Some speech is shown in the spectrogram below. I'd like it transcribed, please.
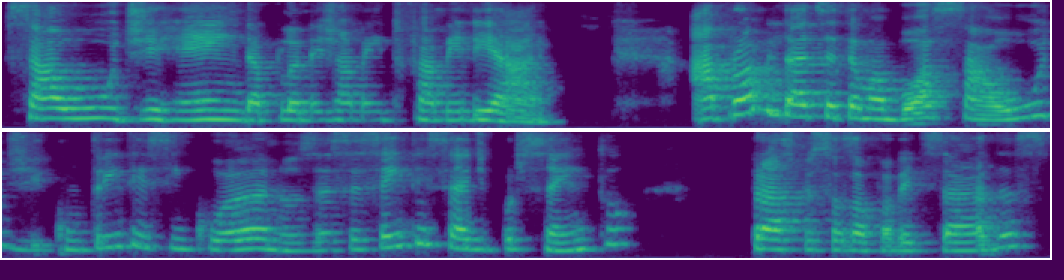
saúde, renda, planejamento familiar. A probabilidade de você ter uma boa saúde com 35 anos é 67% para as pessoas alfabetizadas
